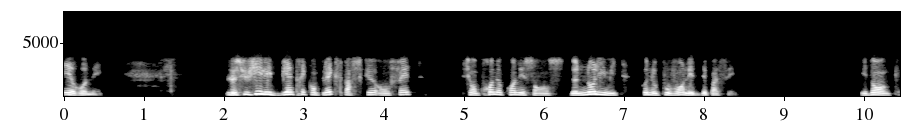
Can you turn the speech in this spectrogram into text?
erroné. Le sujet est bien très complexe parce que, en fait, si on prend connaissance de nos limites, que nous pouvons les dépasser. Et donc,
